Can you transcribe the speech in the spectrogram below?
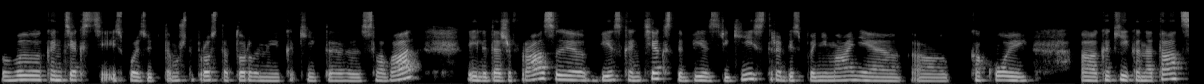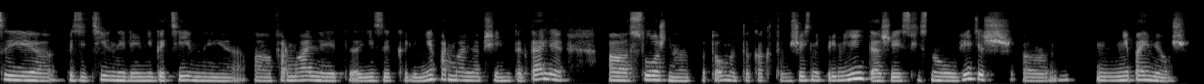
в контексте использовать, потому что просто оторванные какие-то слова или даже фразы без контекста, без регистра, без понимания, а, какой, а, какие коннотации, позитивные или негативные, а, формальный это язык или неформальное общение и так далее, сложно потом это как-то в жизни применить, даже если снова увидишь, не поймешь.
